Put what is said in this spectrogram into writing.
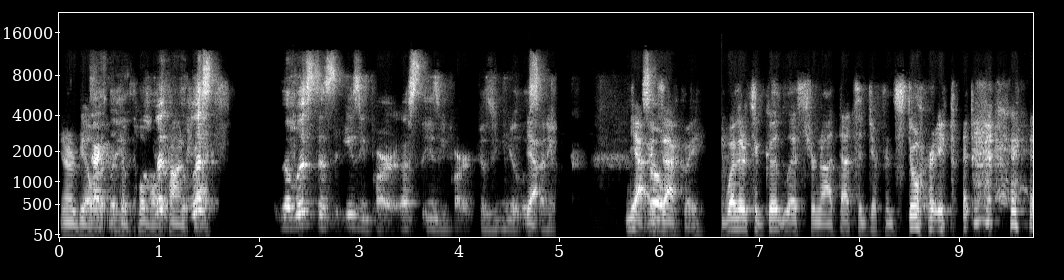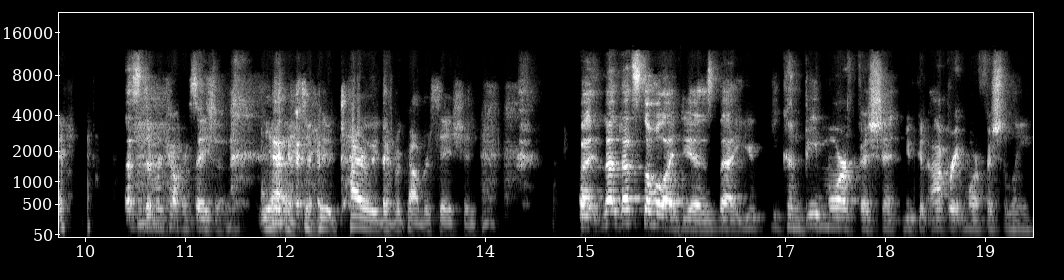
in order to be able exactly. to, to, pull more contracts. The list, the list, is the easy part. That's the easy part because you can get lists yeah. anywhere. Yeah, so, exactly. Whether it's a good list or not, that's a different story. But that's a different conversation. yeah, it's an entirely different conversation. But that, that's the whole idea is that you, you can be more efficient you can operate more efficiently.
